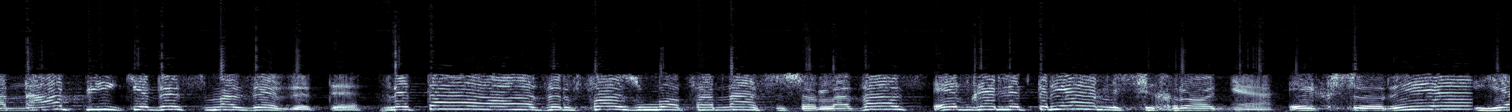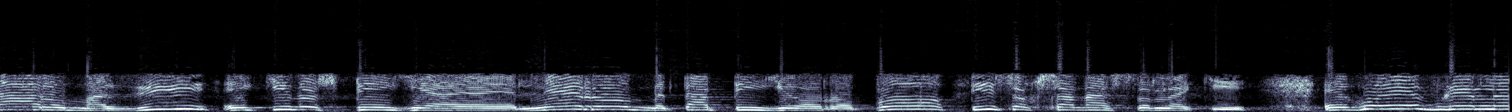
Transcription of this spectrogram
Ανάπη και δεν συμμαζεύεται. Μετά ο αδερφός μου ο Θανάσης ο Λαδάς έβγαλε 3,5 χρόνια. Εξορία, Γιάρο μαζί, εκείνος πήγε ε, Λέρο, μετά πήγε Οροπό, πίσω ξανά στο Λακί. Εγώ έβγαλα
